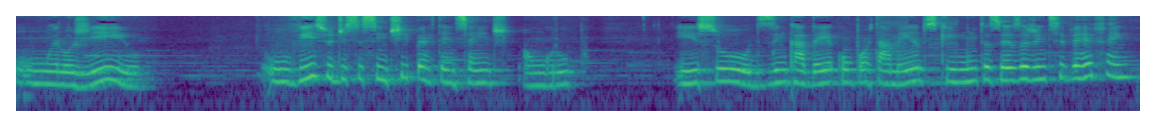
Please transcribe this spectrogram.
um elogio, o vício de se sentir pertencente a um grupo. Isso desencadeia comportamentos que muitas vezes a gente se vê refém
